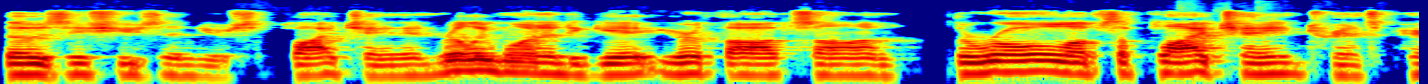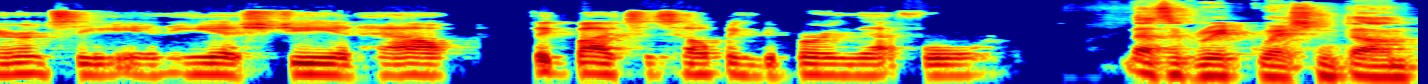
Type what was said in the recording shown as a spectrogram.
those issues in your supply chain and really wanted to get your thoughts on the role of supply chain transparency in ESG and how FigBytes is helping to bring that forward. That's a great question, Tom.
